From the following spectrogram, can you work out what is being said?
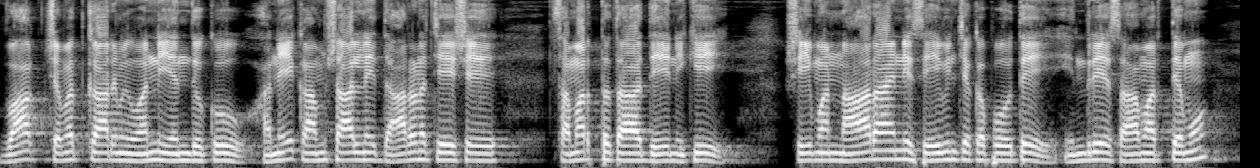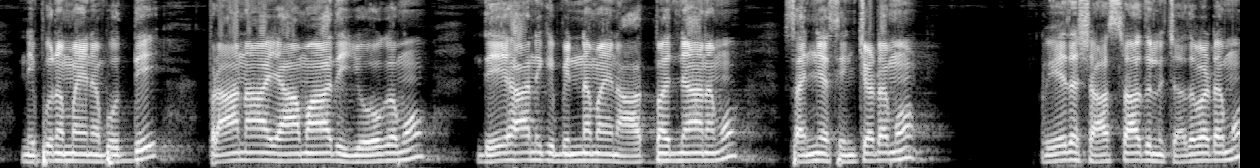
వాక్ చమత్కారం ఇవన్నీ ఎందుకు? అనేక అంశాల్ని ధారణ చేసే సమర్థత దేనికి? శ్రీమన్నారాయణ్ణి సేవించకపోతే ఇంద్రియ సామర్థ్యము నిపుణమైన బుద్ధి ప్రాణాయామాది యోగము దేహానికి భిన్నమైన ఆత్మజ్ఞానము సన్యసించడము వేద శాస్త్రాదులను చదవటము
